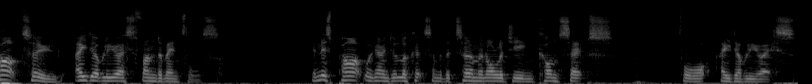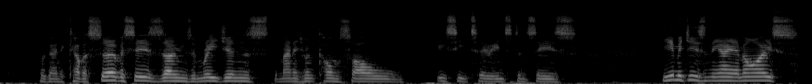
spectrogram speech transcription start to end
Part 2 AWS Fundamentals. In this part, we're going to look at some of the terminology and concepts for AWS. We're going to cover services, zones and regions, the management console, EC2 instances, the images and the AMIs,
